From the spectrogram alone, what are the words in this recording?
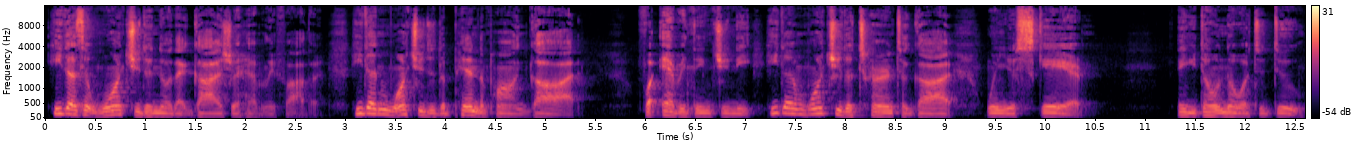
He doesn't want you to know that God is your Heavenly Father. He doesn't want you to depend upon God for everything that you need. He doesn't want you to turn to God when you're scared and you don't know what to do.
